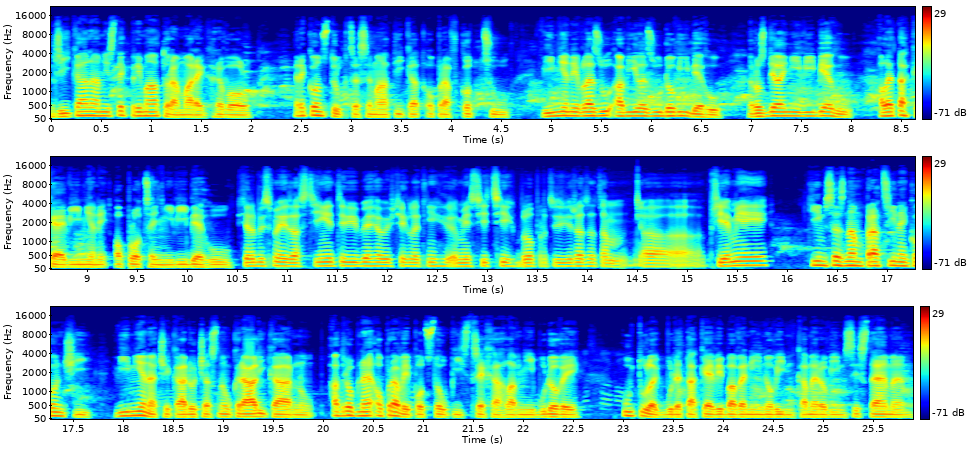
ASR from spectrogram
Říká náměstek primátora Marek Hrvol. Rekonstrukce se má týkat oprav kotců, výměny vlezů a výlezů do výběhu, rozdělení výběhů, ale také výměny oplocení výběhů. Chtěli bychom i zastínit ty výběhy, aby v těch letních měsících bylo pro ty zvířata tam uh, příjemněji. Tím seznam prací nekončí. Výměna čeká dočasnou králíkárnu a drobné opravy podstoupí střecha hlavní budovy. Útulek bude také vybavený novým kamerovým systémem.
